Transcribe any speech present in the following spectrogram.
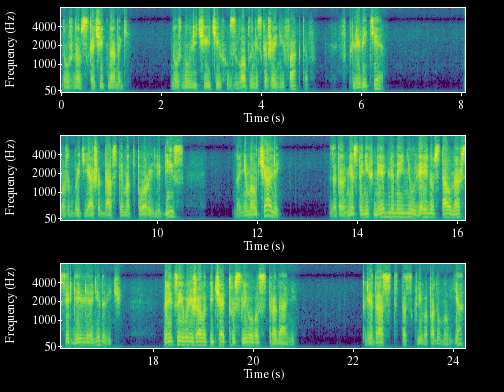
Нужно вскочить на ноги. Нужно уличить их в злобном искажении фактов, в клевете. Может быть, Яша даст им отпор или бис, но они молчали. Зато вместо них медленно и неуверенно встал наш Сергей Леонидович. На лице его лежала печать трусливого страдания. «Предаст», — тоскливо подумал я,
